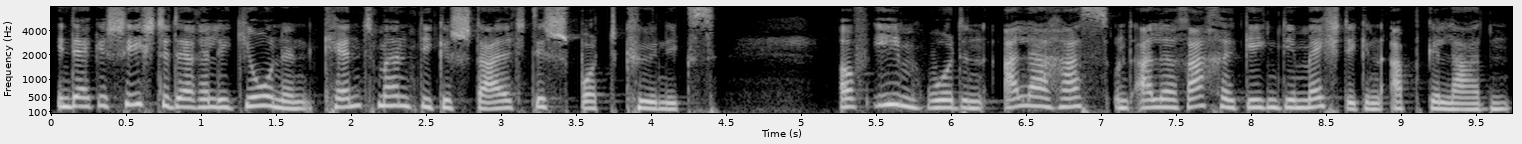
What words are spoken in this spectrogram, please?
In der Geschichte der Religionen kennt man die Gestalt des Spottkönigs. Auf ihm wurden aller Hass und alle Rache gegen die Mächtigen abgeladen.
